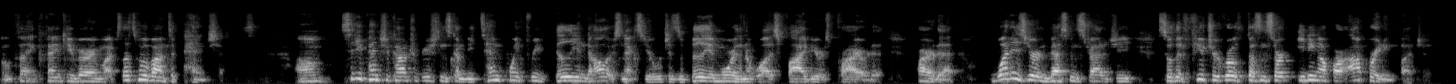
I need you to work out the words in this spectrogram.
Well, thank, thank you very much. Let's move on to pension. Um, city pension contribution is going to be 10.3 billion dollars next year, which is a billion more than it was five years prior to prior to that. What is your investment strategy so that future growth doesn't start eating up our operating budget?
